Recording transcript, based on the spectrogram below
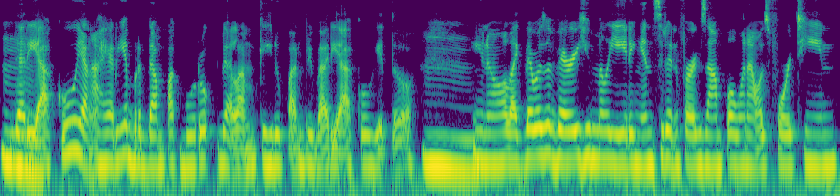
Hmm. dari aku yang akhirnya berdampak buruk dalam kehidupan pribadi aku gitu. Hmm. You know, like there was a very humiliating incident for example when I was 14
